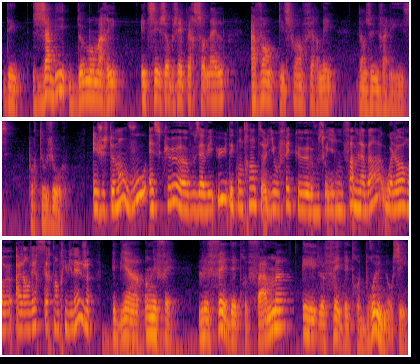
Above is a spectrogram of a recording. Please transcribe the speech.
des habits de mon mari et de ses objets personnels avant qu'ils soient enfermés dans une valise pour toujours. Et justement, vous, est-ce que euh, vous avez eu des contraintes liées au fait que vous soyez une femme là-bas ou alors, euh, à l'inverse, certains privilèges? Eh bien, en effet, le fait d'être femme et le fait d'être brune aussi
